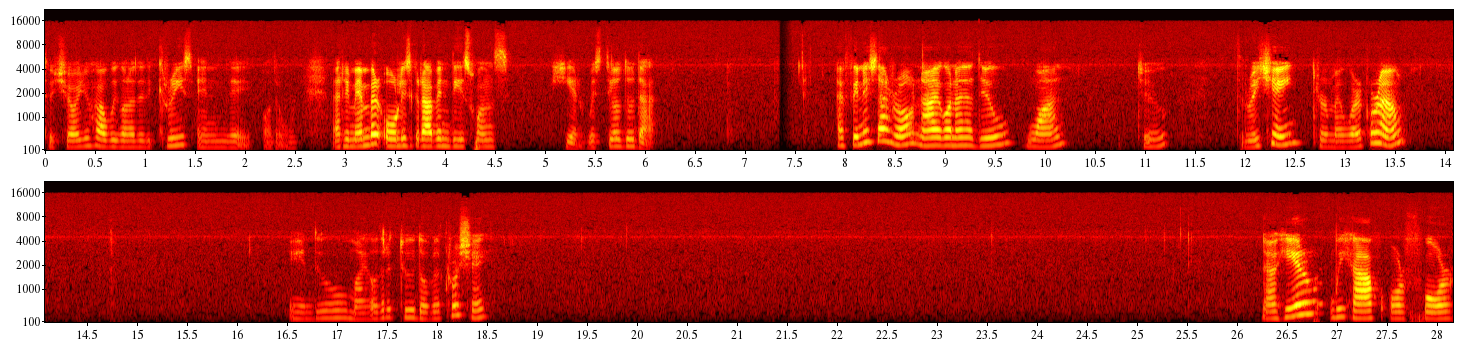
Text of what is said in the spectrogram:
to show you how we're going to decrease in the other one. And remember always grabbing these ones here. We still do that. I finished that row. Now I'm going to do one, two, three chain, turn my work around and do my other two double crochet now here we have our four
